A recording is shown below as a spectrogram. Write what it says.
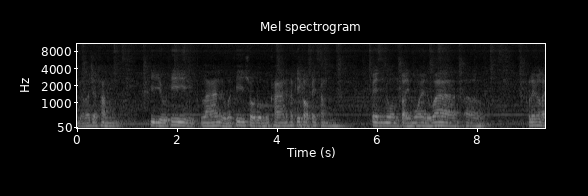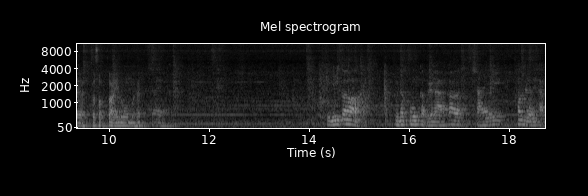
เดี๋ยวเราจะทำ ที่อยู่ที่ร้านหรือว่าที่โชว์รูมลูกค้านะครับ ที่เขาไปทำเป็นนวมต่อยมวยหรือว่า เออเขาเรียกอะไรอะกระสอบทรายนวมนะฮะใช่ครับทีนี้ก็อุณหภูมิกับเวลาก็ใช้เท่าเดิมครับ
